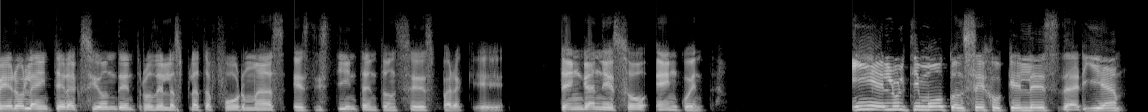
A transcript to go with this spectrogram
pero la interacción dentro de las plataformas es distinta, entonces para que tengan eso en cuenta. Y el último consejo que les daría,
